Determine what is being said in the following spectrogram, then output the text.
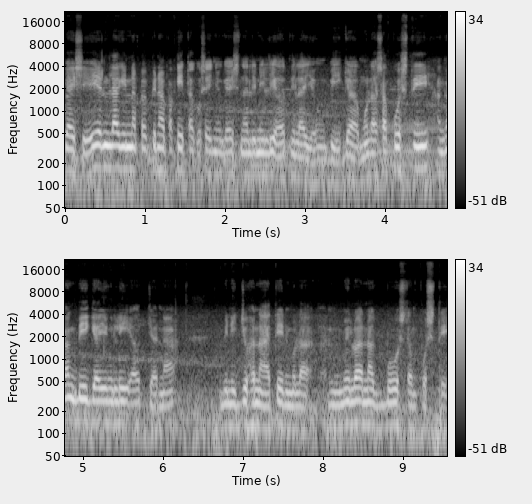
guys yan laging na pinapakita ko sa inyo guys na liniliaut nila yung biga. Mula sa poste hanggang biga yung layout dyan na binidyohan natin mula mula nagbuhos ng poste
